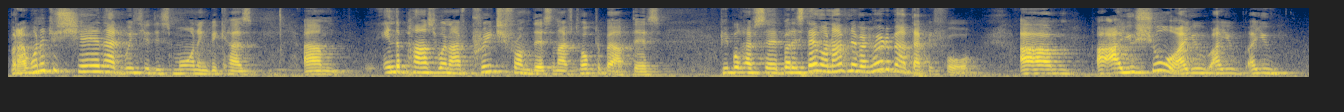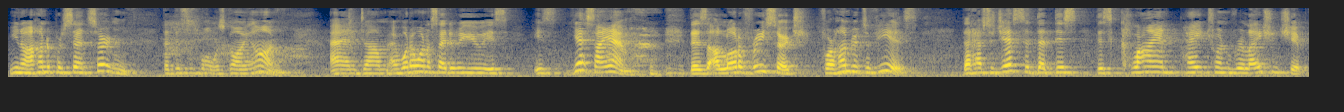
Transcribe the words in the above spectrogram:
But I wanted to share that with you this morning because um, in the past, when I've preached from this and I've talked about this, people have said, "But Esteban, I've never heard about that before. Um, are you sure? Are you are you are you you know 100% certain that this is what was going on?" And um, and what I want to say to you is is yes, I am. There's a lot of research for hundreds of years that have suggested that this this client patron relationship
